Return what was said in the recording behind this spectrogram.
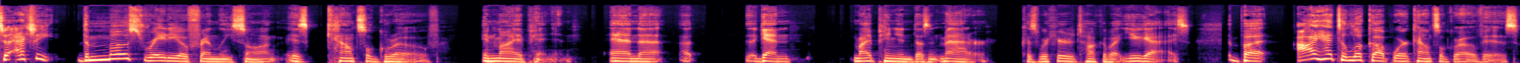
So actually, the most radio friendly song is Council Grove, in my opinion. And uh, uh, again, my opinion doesn't matter because we're here to talk about you guys. But I had to look up where Council Grove is.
